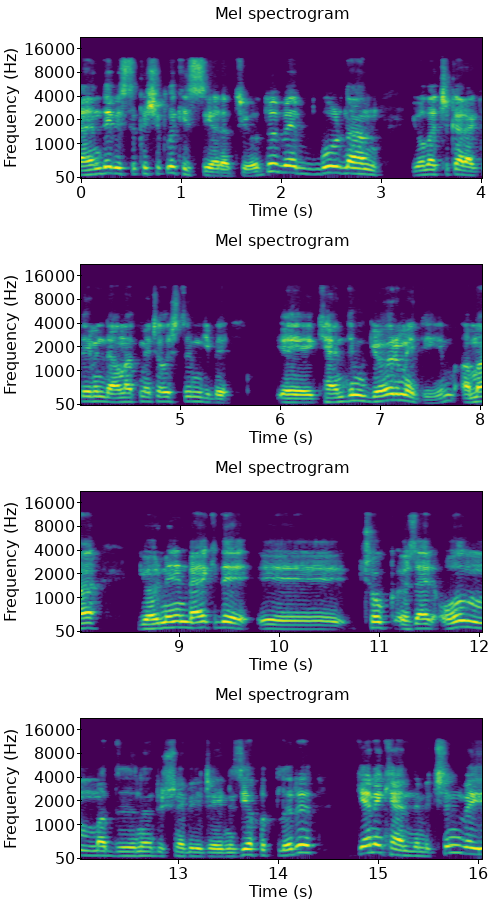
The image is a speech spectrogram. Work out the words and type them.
bende bir sıkışıklık hissi yaratıyordu ve buradan yola çıkarak demin de anlatmaya çalıştığım gibi e, kendim görmediğim ama görmenin belki de e, çok özel olmadığını düşünebileceğimiz yapıtları gene kendim için ve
